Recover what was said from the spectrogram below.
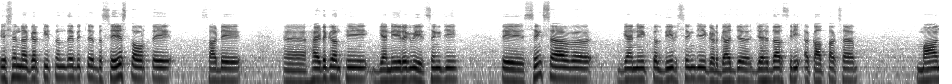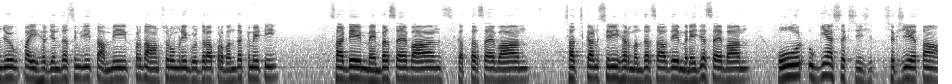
ਇਸ ਨਗਰ ਕੀਰਤਨ ਦੇ ਵਿੱਚ ਵਿਸ਼ੇਸ਼ ਤੌਰ ਤੇ ਸਾਡੇ ਅ, ਹੈੱਡ ਗ੍ਰੰਥੀ ਗਿਆਨੀ ਰਘਵੀਰ ਸਿੰਘ ਜੀ ਤੇ ਸਿੰਘ ਸਾਹਿਬ ਗਿਆਨੀ ਕੁਲਦੀਪ ਸਿੰਘ ਜੀ ਗੜਗੱਜ ਜਥੇਦਾਰ ਸ੍ਰੀ ਅਕਾਲ ਤਖਤ ਸਾਹਿਬ ਮਾਨਯੋਗ ਭਾਈ ਹਰਜਿੰਦਰ ਸਿੰਘ ਜੀ, ਧਾਮੀ ਪ੍ਰਧਾਨ ਸ਼੍ਰੋਮਣੀ ਗੁਰਦੁਆਰਾ ਪ੍ਰਬੰਧਕ ਕਮੇਟੀ, ਸਾਡੇ ਮੈਂਬਰ ਸਾਹਿਬਾਨ ਸਕੱਤਰ ਸਾਹਿਬਾਨ, ਸੱਚਖੰਡ ਸ੍ਰੀ ਹਰਮੰਦਰ ਸਾਹਿਬ ਦੇ ਮੈਨੇਜਰ ਸਾਹਿਬਾਨ, ਹੋਰ ਉੱਗੀਆਂ ਸ਼ਖਸੀ- ਸ਼ਖਸੀਅਤਾਂ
